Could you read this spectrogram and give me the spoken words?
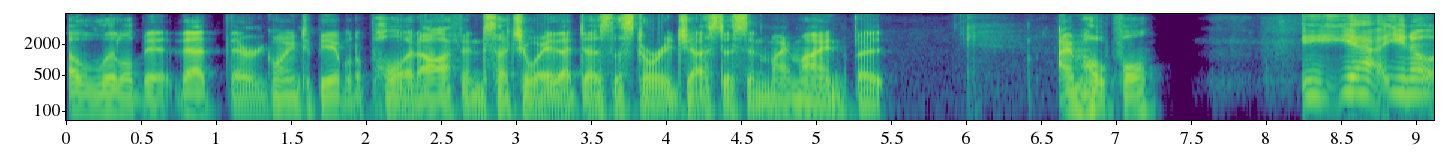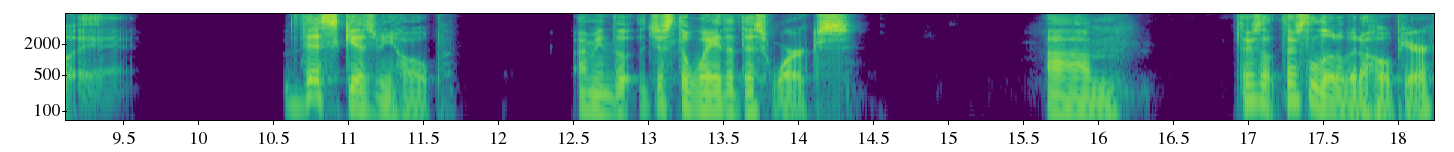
a little bit that they're going to be able to pull it off in such a way that does the story justice in my mind, but I'm hopeful. Yeah you know this gives me hope. I mean the, just the way that this works um there's a there's a little bit of hope here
